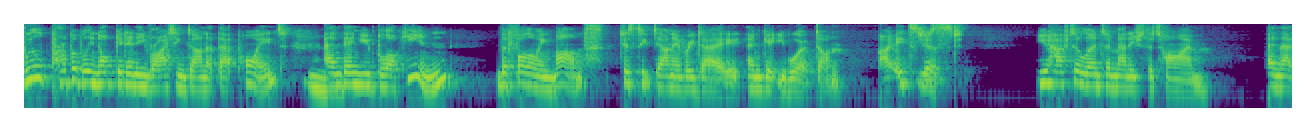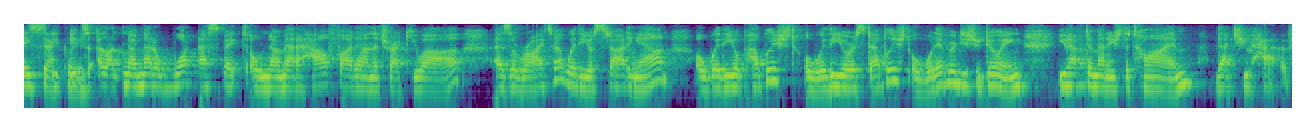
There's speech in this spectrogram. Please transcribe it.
will probably not get any writing done at that point, mm. and then you block in the following month to sit down every day and get your work done. Uh, it's just, you have to learn to manage the time. And that's exactly. It, it's like no matter what aspect or no matter how far down the track you are as a writer, whether you're starting out or whether you're published or whether you're established or whatever it is you're doing, you have to manage the time that you have,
